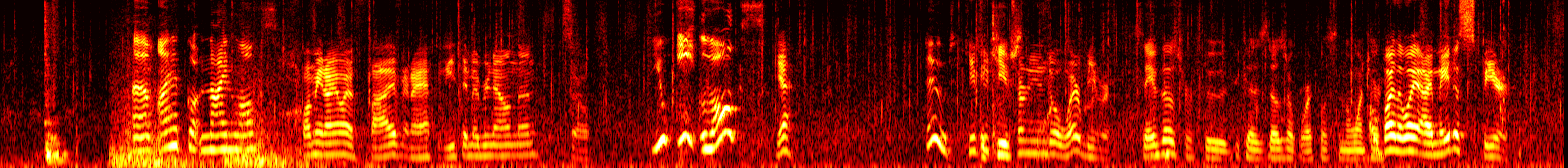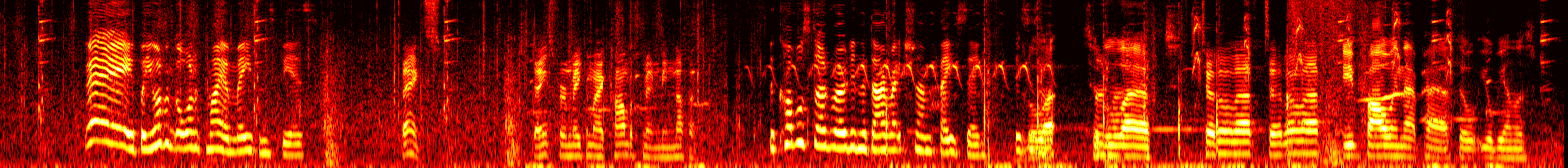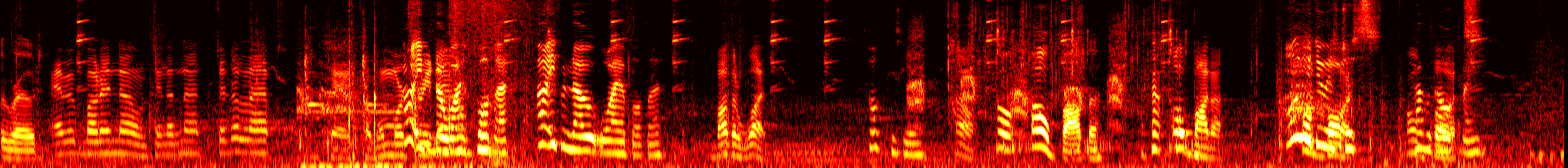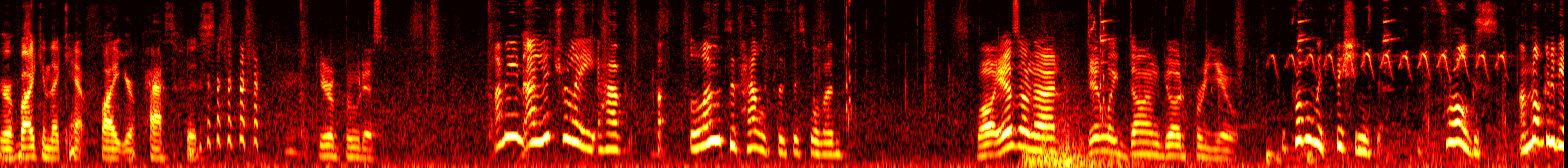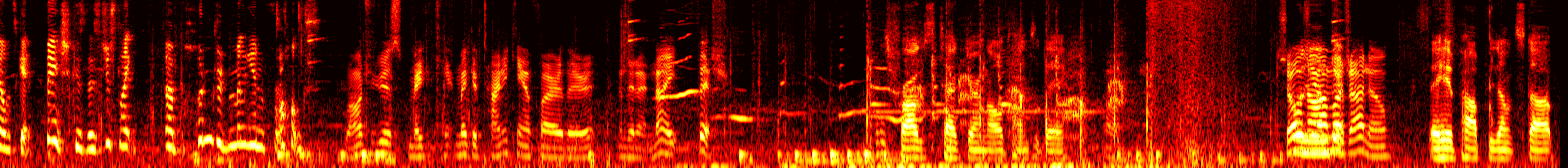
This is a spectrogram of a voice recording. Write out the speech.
Um, I have got nine logs. Well, I mean, I only have five, and I have to eat them every now and then. So, You eat logs, yeah, dude. keeps It me keeps- turning into a werebeaver. Save those for food because those are worthless in the winter. Oh, by the way, I made a spear. Hey, but you haven't got one of my amazing spears. Thanks. Thanks for making my accomplishment mean nothing. The cobblestone road in the direction I'm facing. This to is the, le- to the left. To the left, to the left. Keep following that path. You'll, you'll be on the, the road. Everybody know to the left, to the left. Okay, cut one more I don't tree even know why I bother. I don't even know why I bother Bother what? talking to you. Oh, Oh, oh, bother. oh bother. All you Oh, do is just Oh, have a go at me. You're a Viking that can't fight. You're a pacifist. You're a Buddhist. I mean, I literally have uh, loads of health as this woman. Well, isn't that diddly done good for you? The problem with fishing is that frogs. I'm not going to be able to get fish because there's just like a hundred million frogs. Why don't you just make a make a tiny campfire there, and then at night fish? Those frogs attack during all times of day. Oh. Shows oh, no, you how I'm much I know. They hip hop. They don't stop.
